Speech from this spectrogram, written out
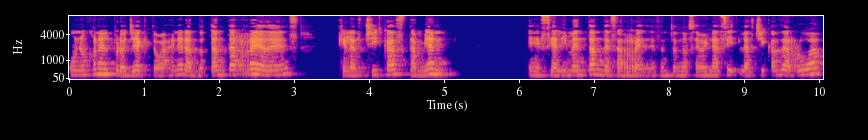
uno con el proyecto va generando tantas redes que las chicas también eh, se alimentan de esas redes. Entonces, no sé, hoy las, las chicas de Rúa,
